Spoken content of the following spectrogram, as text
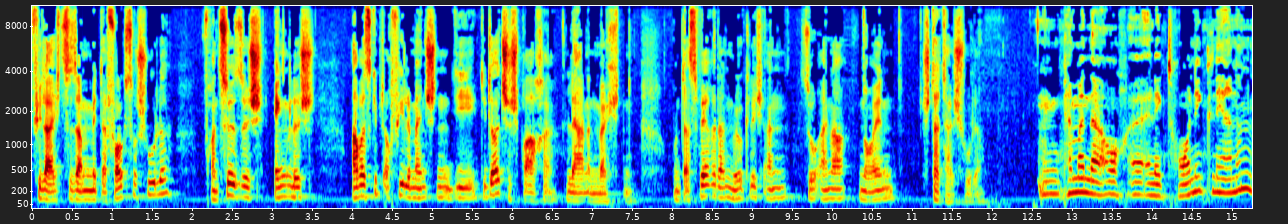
vielleicht zusammen mit der Volkshochschule, Französisch, Englisch, aber es gibt auch viele Menschen, die die deutsche Sprache lernen möchten. Und das wäre dann möglich an so einer neuen Stadtteilschule. Hm, kann man da auch äh, Elektronik lernen?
